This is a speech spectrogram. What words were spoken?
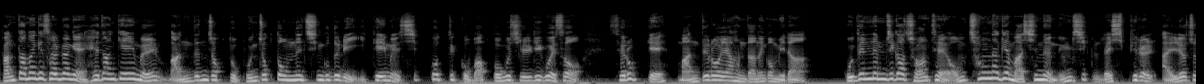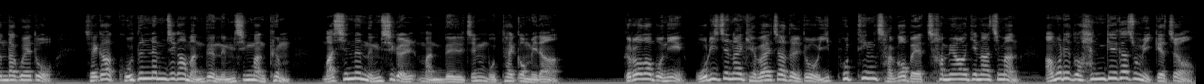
간단하게 설명해 해당 게임을 만든 적도 본 적도 없는 친구들이 이 게임을 씹고 뜯고 맛보고 즐기고 해서 새롭게 만들어야 한다는 겁니다. 고든 램지가 저한테 엄청나게 맛있는 음식 레시피를 알려준다고 해도 제가 고든 램지가 만든 음식만큼 맛있는 음식을 만들진 못할 겁니다. 그러다 보니 오리지널 개발자들도 이 porting 작업에 참여하긴 하지만 아무래도 한계가 좀 있겠죠.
